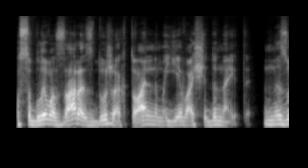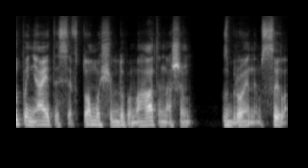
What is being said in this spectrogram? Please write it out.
особливо зараз, дуже актуальними є ваші донейти. Не зупиняйтеся в тому, щоб допомагати нашим Збройним силам.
